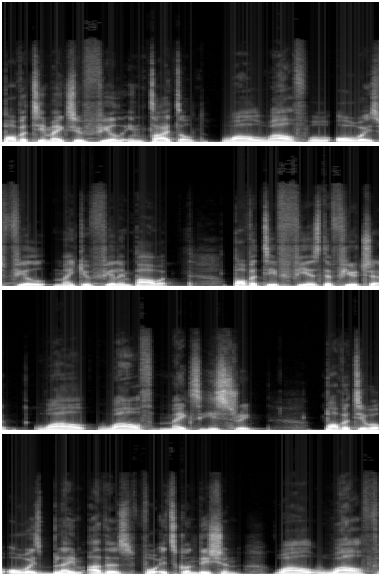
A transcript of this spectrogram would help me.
Poverty makes you feel entitled, while wealth will always feel make you feel empowered. Poverty fears the future, while wealth makes history. Poverty will always blame others for its condition, while wealth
